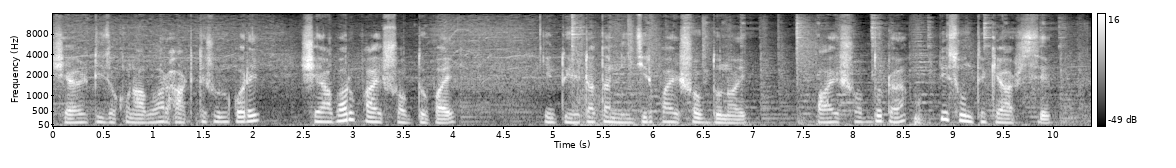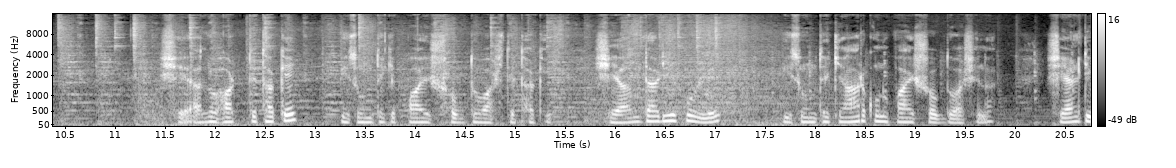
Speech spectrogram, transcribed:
শেয়ালটি যখন আবার হাঁটতে শুরু করে, সে আবারও পায়ের শব্দ পায়। কিন্তু এটা তার নিজের পায়ের শব্দ নয়। পায়ের শব্দটা পেছন থেকে আসছে। শেয়ালও হাঁটতে থাকে, পিছন থেকে পায়ের শব্দ আসতে থাকে। শেয়াল দাঁড়িয়ে পড়লে পিছন থেকে আর কোনো পায়ের শব্দ আসে না। শেয়ালটি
